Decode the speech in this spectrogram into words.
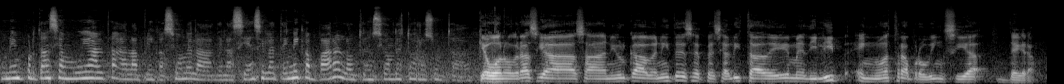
una importancia muy alta a la aplicación de la, de la ciencia y la técnica para la obtención de estos resultados. Qué bueno, gracias a Niurka Benítez, especialista de Medilip en nuestra provincia de Gran.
